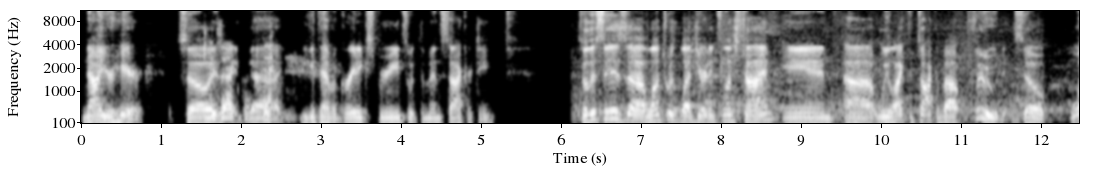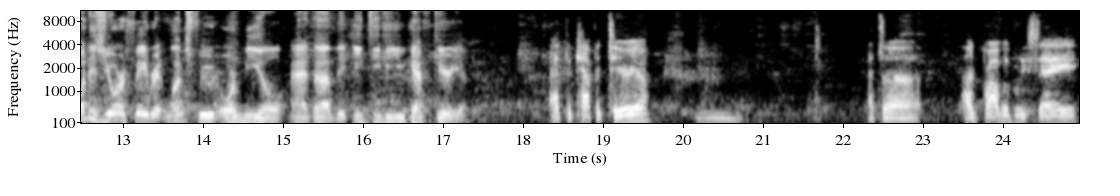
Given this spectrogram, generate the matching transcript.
now you're here. So Exactly. it, uh, you get to have a great experience with the men's soccer team. So this is uh, lunch with Ledyard. It's lunchtime, and uh, we like to talk about food. So, what is your favorite lunch food or meal at uh, the ETBU cafeteria? At the cafeteria, mm, that's a. I'd probably say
